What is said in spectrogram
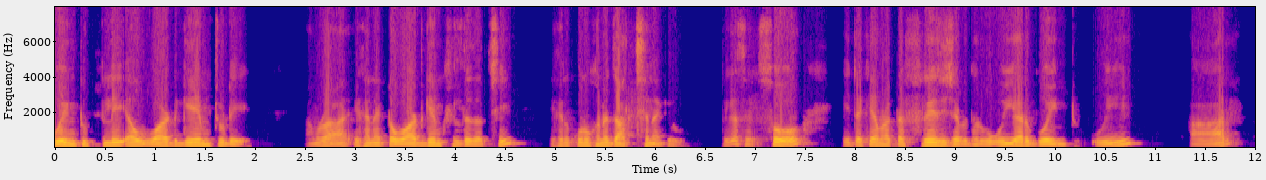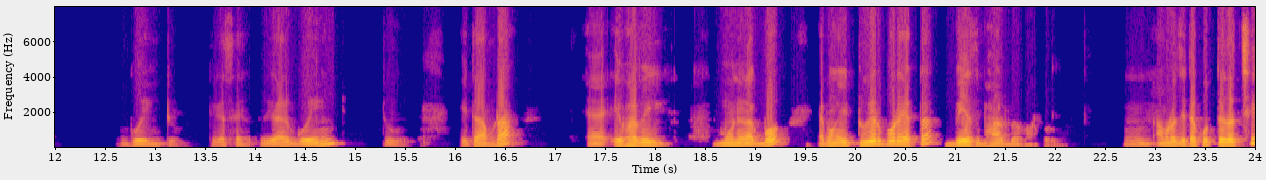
going to play a word game today আমরা এখানে একটা ওয়ার্ড গেম খেলতে যাচ্ছি, এখানে কোনোখানে যাচ্ছে না কেউ। ঠিক আছে? সো এটাকে আমরা একটা ফ্রেজ হিসাবে ধরবো। We are going to we are going to ঠিক আছে? উই আর গোয়িং টু এটা আমরা এভাবেই মনে রাখব এবং এই টু এর পরে একটা বেস ভার ব্যবহার করব। হুম, আমরা যেটা করতে যাচ্ছি,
